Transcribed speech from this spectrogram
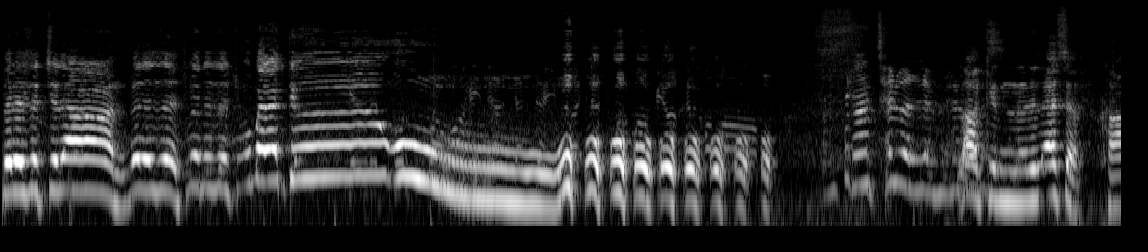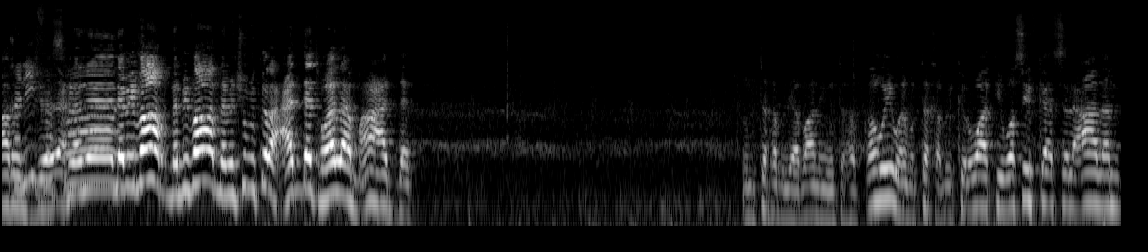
بريزيتش الآن بريزيتش بريزيتش وبلنتو أوه. كانت حلوة اللعبة لكن للأسف خارج إحنا نبي فار نبي فار نبي نشوف الكرة. عدت ولا ما عدت؟ المنتخب الياباني منتخب قوي والمنتخب الكرواتي وصيف كأس العالم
